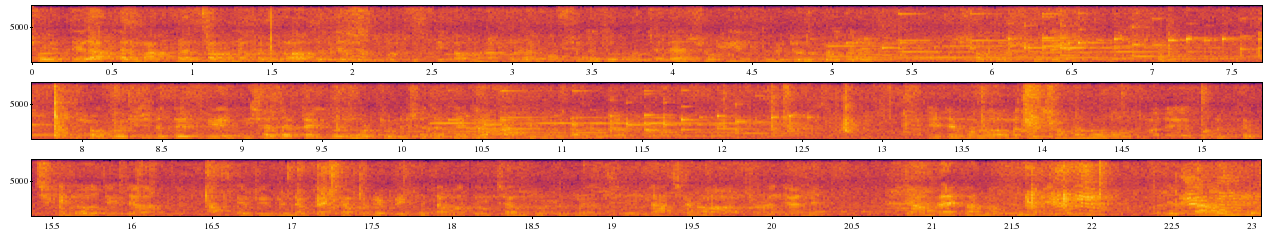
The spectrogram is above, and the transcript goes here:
শহীদদের আত্মার মাগফিরাত কামনা করে ও আহতদের মুক্তি কামনা করে বক্সিগঞ্জ উপজেলার শহীদ দুইজন পরিবারের সদস্যদের, সদস্যদেরকে বিশ হাজার টাকা করে মোট চল্লিশ হাজার টাকা আর্থিক অনুদান প্রদান এটা হলো আমাদের সামান্য মানে পদক্ষেপ ছিল, যেটা আজকের বিভিন্ন প্রেক্ষাপটের প্রেক্ষিতে আমাদের উচ্চারণ করতে হয়েছে। তাছাড়াও আপনারা জানেন যে আমরা এখন দিন বেশি যে তারুণ্যের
